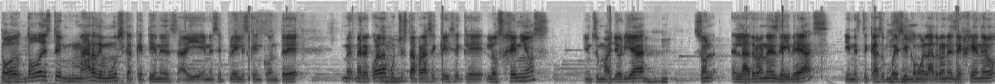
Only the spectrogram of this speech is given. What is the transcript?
todo, todo este mar de música que tienes ahí en ese playlist que encontré, me, recuerda mucho esta frase que dice que los genios en su mayoría son ladrones de ideas, y en este caso puede ser como ladrones de género,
